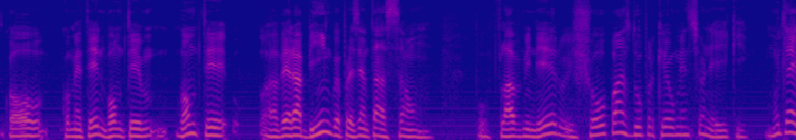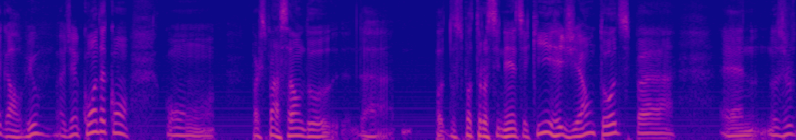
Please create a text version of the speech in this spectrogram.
Igual comentei, vamos ter, vamos ter haverá bingo, apresentação por Flávio Mineiro e show com as duplas que eu mencionei aqui. Muito legal, viu? A gente conta com, com participação do, da, dos patrocinantes aqui, região, todos, para é, nos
